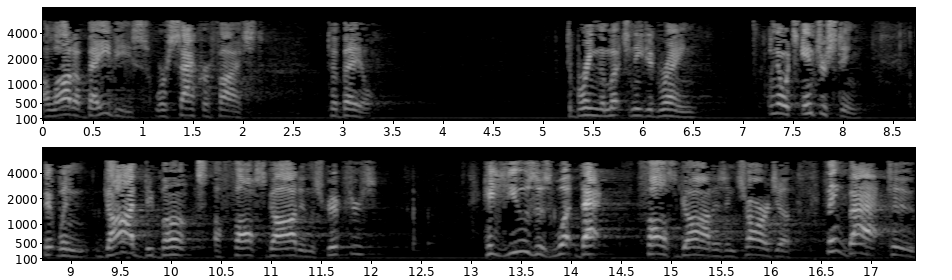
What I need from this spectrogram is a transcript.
A lot of babies were sacrificed to Baal to bring the much needed rain. You know, it's interesting that when God debunks a false God in the Scriptures, He uses what that false God is in charge of. Think back to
